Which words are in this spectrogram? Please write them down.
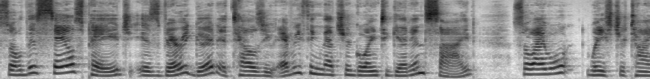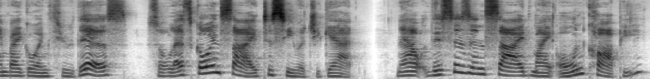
So this sales page is very good. It tells you everything that you're going to get inside. So I won't waste your time by going through this. So let's go inside to see what you get. Now this is inside my own copy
